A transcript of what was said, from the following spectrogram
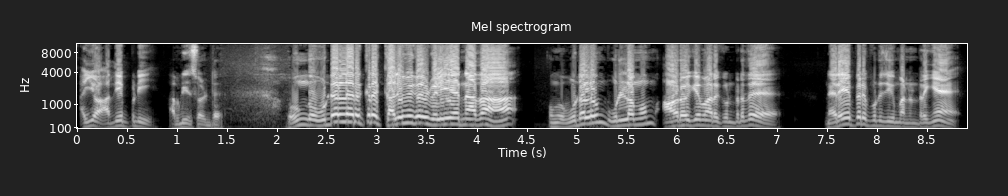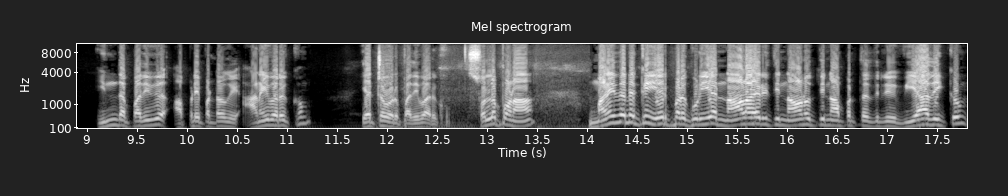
ஐயோ அது எப்படி? அப்படின்னு சொல்லிட்டு. உங்கள் உடலில் இருக்கிற கழிவுகள் வெளியேறினாதான் உங்கள் உடலும் உள்ளமும் ஆரோக்கியமாக இருக்குன்றது நிறைய பேர் புரிஞ்சுக்க மாட்டேன்றீங்க. இந்த பதிவு அப்படிப்பட்டவங்க அனைவருக்கும் ஏற்ற ஒரு பதிவாக இருக்கும். சொல்லப்போனால் மனிதனுக்கு ஏற்படக்கூடிய நாலாயிரத்தி நானூற்றி நாற்பத்தெட்டு வியாதிக்கும்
